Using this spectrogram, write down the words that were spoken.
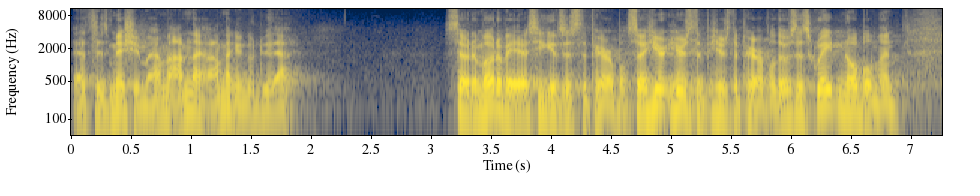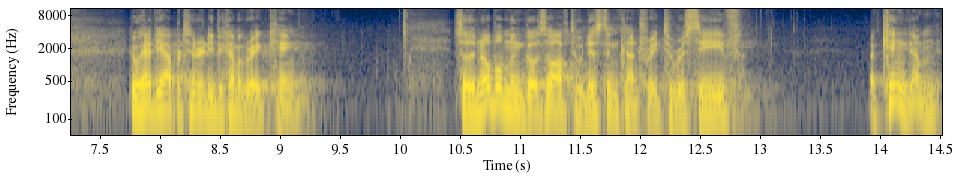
that's his mission. I'm, I'm not, I'm not going to go do that. So to motivate us, he gives us the parable. So here, here's, the, here's the parable. There was this great nobleman who had the opportunity to become a great king. So the nobleman goes off to a distant country to receive a kingdom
